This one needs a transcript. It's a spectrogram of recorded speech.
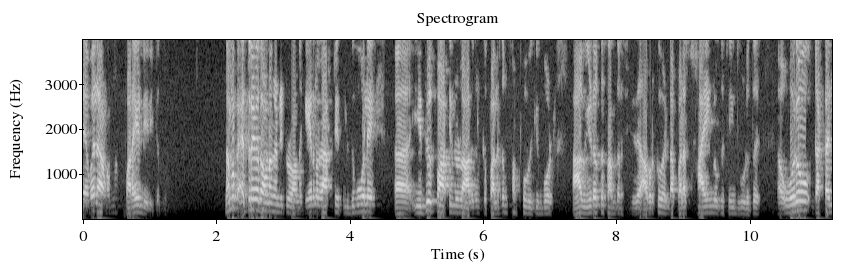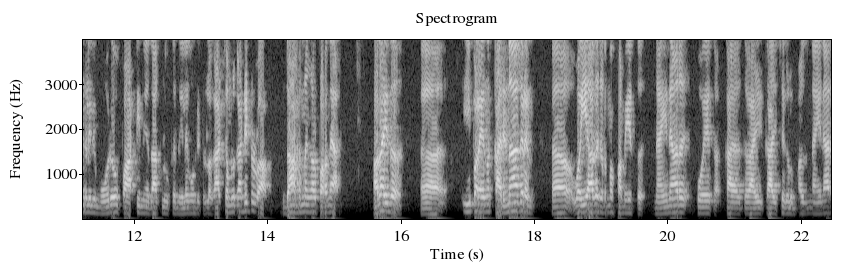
ലെവലാണെന്ന് പറയേണ്ടിയിരിക്കുന്നു. നമ്മൾ എത്രയോ തവണ കണ്ടിട്ടുള്ളതാണ് കേരള രാഷ്ട്രീയത്തിൽ ഇതുപോലെ എതിർ പാർട്ടിയിലുള്ള ആളുകൾക്ക് പലതും സംഭവിക്കുമ്പോൾ ആ വീടൊക്കെ സന്ദർശിച്ച് അവർക്ക് വേണ്ട പല സഹായങ്ങളൊക്കെ ചെയ്തു കൊടുത്ത് ഓരോ ഘട്ടങ്ങളിലും ഓരോ പാർട്ടി നേതാക്കളും ഒക്കെ നിലകൊണ്ടിട്ടുള്ള കാഴ്ച നമ്മൾ കണ്ടിട്ടുള്ളതാണ് ഉദാഹരണങ്ങൾ പറഞ്ഞാൽ അതായത് ഈ പറയുന്ന കരുണാകരൻ വയ്യാതെ കിടന്ന സമയത്ത് നയനാറ് പോയ കാഴ്ചകളും അത് നയനാർ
